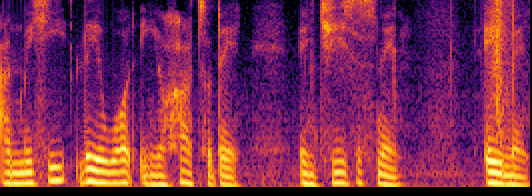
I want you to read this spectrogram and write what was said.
and may He lay a word in your heart today. In Jesus' name, amen.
